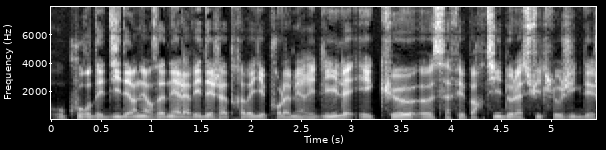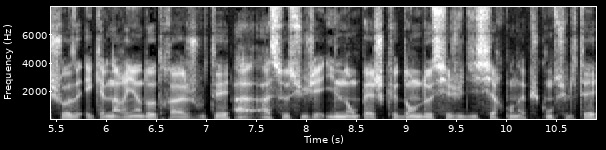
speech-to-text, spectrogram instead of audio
au cours des dix dernières années, elle avait déjà travaillé pour la mairie de Lille et que ça fait partie de la suite logique des choses et qu'elle n'a rien d'autre à ajouter à, à, ce sujet. Il n'empêche que dans le dossier judiciaire qu'on a pu consulter,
